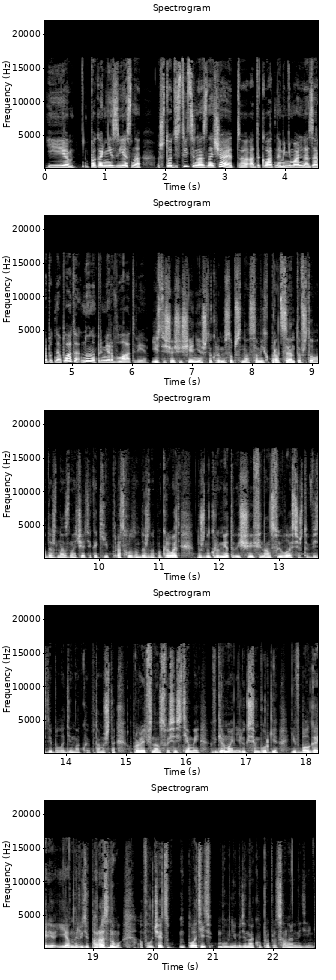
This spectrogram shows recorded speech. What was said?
и пока неизвестно, что действительно означает адекватная минимальная заработная плата, ну, например, в Латвии. Есть еще ощущение, что кроме, собственно, самих процентов, что она должна означать и какие расходы она должна покрывать, нужно, кроме этого, еще и финансовые власти, чтобы везде было одинаковое. Потому что управлять финансовой системой в Германии, Люксембурге и в Болгарии явно люди по-разному, а получается платить будем одинаково пропорциональные деньги.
